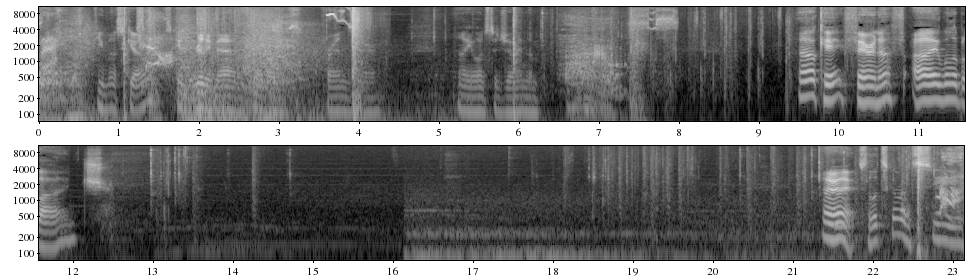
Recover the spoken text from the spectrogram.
then. If you must go. He's getting really mad all friends Oh, he wants to join them. Okay, fair enough. I will oblige. Alright, so let's go and see. I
